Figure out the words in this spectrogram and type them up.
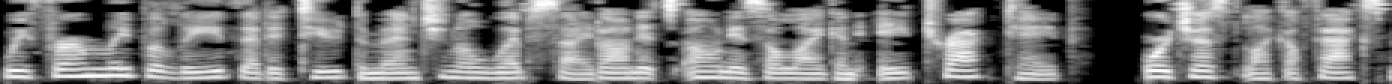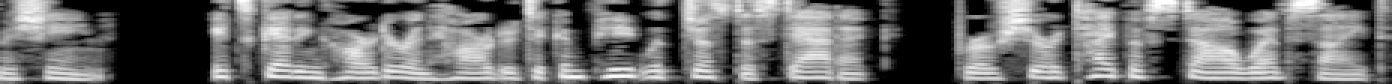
We firmly believe that a two dimensional website on its own is a like an 8 track tape, or just like a fax machine. It's getting harder and harder to compete with just a static, brochure type of style website.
